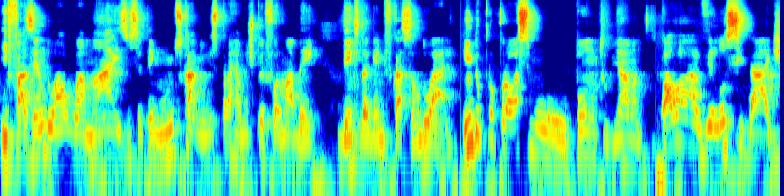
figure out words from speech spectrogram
e fazendo algo a mais, você tem muitos caminhos para realmente performar bem dentro da gamificação do Ali. Indo para o próximo ponto, Yaman, qual a velocidade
